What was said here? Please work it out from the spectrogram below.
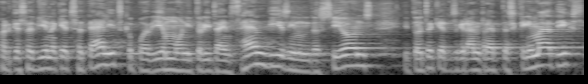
perquè sabien aquests satèl·lits que podien monitoritzar incendis, inundacions i tots aquests grans reptes climàtics,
